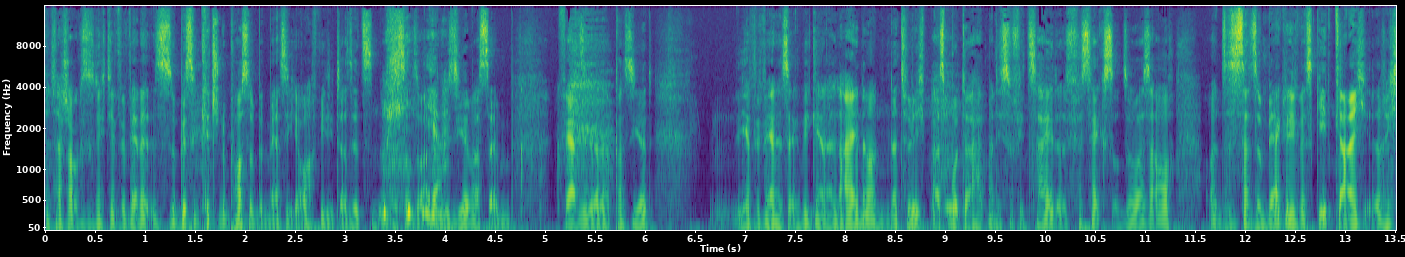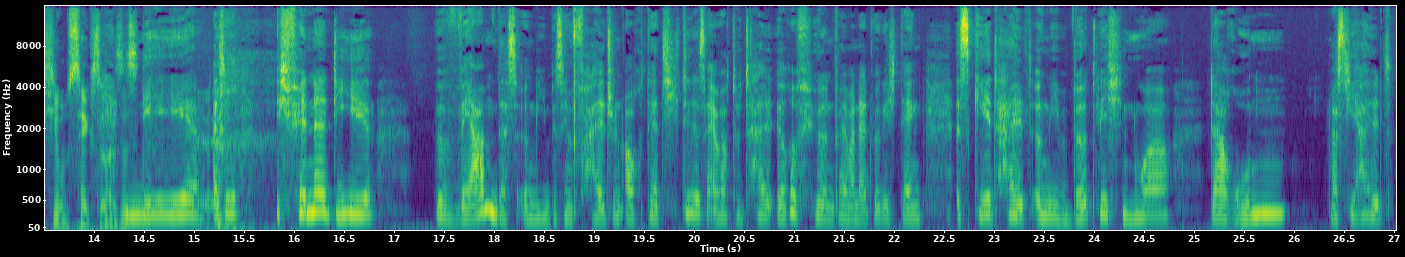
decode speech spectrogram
Natascha Augustin, ja, wir wären, es ist so ein bisschen Kitchen Impossible mäßig auch, wie die da sitzen und das dann so analysieren, ja. was da im Fernseher da passiert. Ja, wir wären jetzt irgendwie gerne alleine und natürlich als Mutter hat man nicht so viel Zeit für Sex und sowas auch und das ist dann so merkwürdig, weil es geht gar nicht richtig um Sex, sondern es ist Nee, äh, also ich finde, die bewerben das irgendwie ein bisschen falsch und auch der Titel ist einfach total irreführend, weil man halt wirklich denkt, es geht halt irgendwie wirklich nur darum, was die halt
